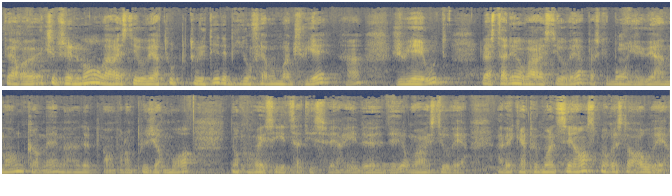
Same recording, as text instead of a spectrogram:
faire euh, exceptionnellement, on va rester ouvert tout, tout l'été. D'habitude on ferme au mois de juillet, hein, juillet et août. Là cette année on va rester ouvert parce que bon il y a eu un manque quand même hein, pendant plusieurs mois. Donc on va essayer de satisfaire et on va rester ouvert avec un peu moins de séances, mais on restera ouvert.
